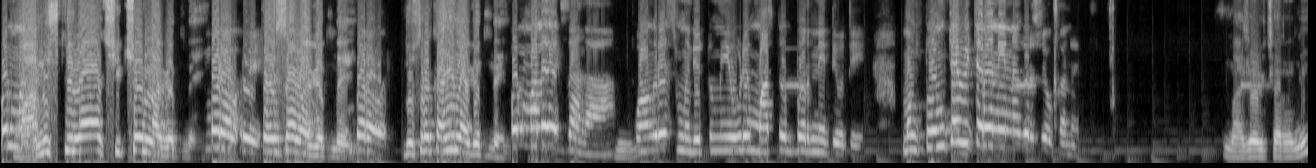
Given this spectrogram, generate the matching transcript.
पण माणुसकीला शिक्षण लागत नाही. बरोबर. आहे. पैसा लागत नाही. बरोबर. दुसरं काही लागत नाही. पण मला एक सांगा काँग्रेसमध्ये तुम्ही एवढे मातब्बर नेते होते. मग तुमच्या विचाराने नगरसेवका नाही माझ्या विचाराने?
